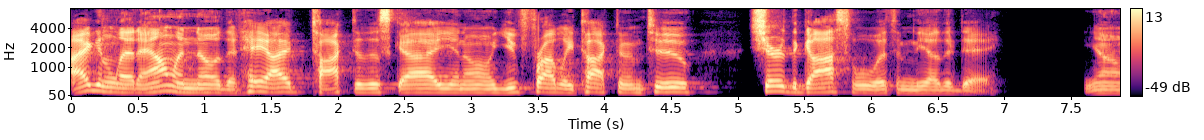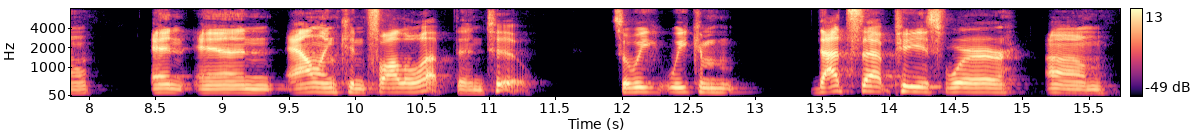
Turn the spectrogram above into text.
I can let Alan know that hey, I talked to this guy, you know, you've probably talked to him too, shared the gospel with him the other day. You know, and and Alan can follow up then too. So we we can that's that piece where um,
